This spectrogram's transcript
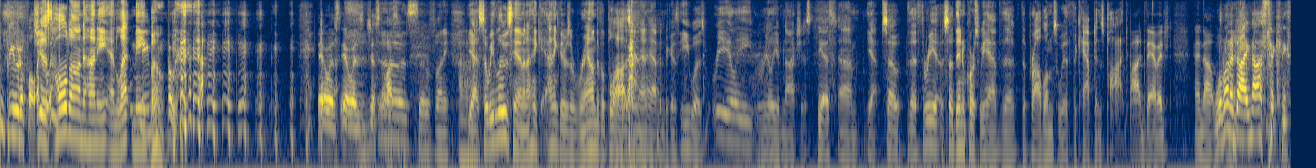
was beautiful. Just was hold on, honey, and let me me- boom. boom. it was it was just Oh, awesome. so funny. Ah. yeah, so we lose him, and I think I think there was a round of applause when that happened because he was really, really obnoxious. Yes. Um, yeah. So the three. So then, of course, we have the the problems with the captain's pod. Pod damaged. And uh, we'll run a diagnostic.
